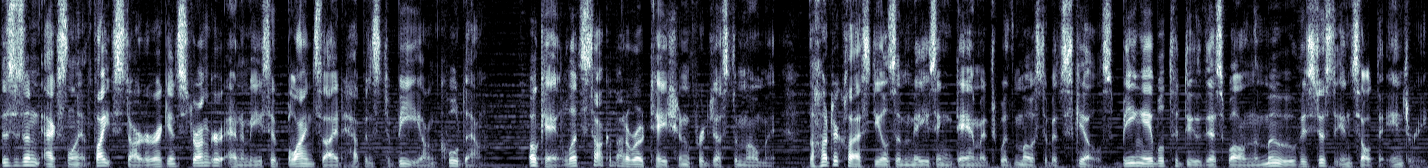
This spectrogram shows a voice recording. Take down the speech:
This is an excellent fight starter against stronger enemies if Blindside happens to be on cooldown. Okay, let's talk about a rotation for just a moment. The Hunter class deals amazing damage with most of its skills. Being able to do this while on the move is just insult to injury.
